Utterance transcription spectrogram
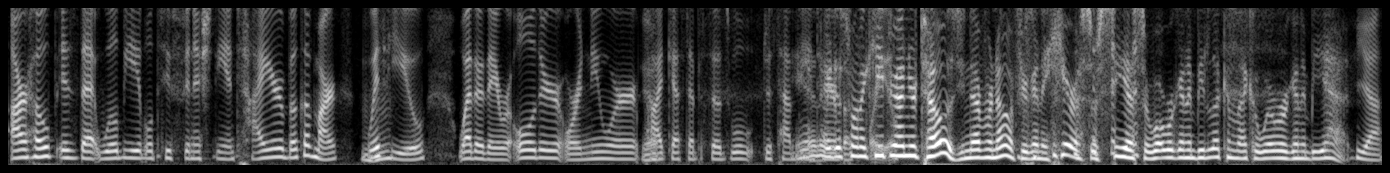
our hope is that we'll be able to finish the entire book of Mark Mm-hmm. with you, whether they were older or newer podcast episodes. We'll just have the And entire we just want to keep you. on your toes. You never know if you're going to hear us or see us or what we're going to be looking like or where we're going to be at. Yeah.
